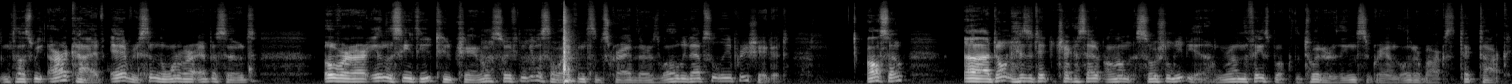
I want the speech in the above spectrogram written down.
and plus we archive every single one of our episodes over at our In the Seats YouTube channel. So if you can give us a like and subscribe there as well, we'd absolutely appreciate it. Also, uh, don't hesitate to check us out on social media. We're on the Facebook, the Twitter, the Instagram, the Letterboxd, the TikTok,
